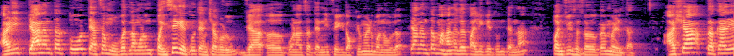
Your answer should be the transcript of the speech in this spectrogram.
आणि त्यानंतर तो त्याचा मोबदला म्हणून पैसे घेतो त्यांच्याकडून ज्या कोणाचं त्यांनी फेक डॉक्युमेंट बनवलं. त्यानंतर महानगरपालिकेतून त्यांना पंचवीस हजार रुपये मिळतात. अशा प्रकारे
